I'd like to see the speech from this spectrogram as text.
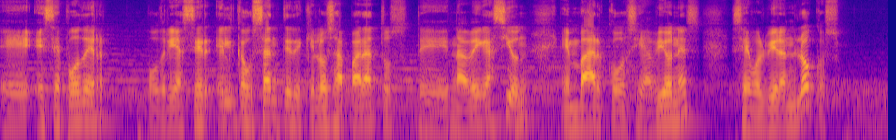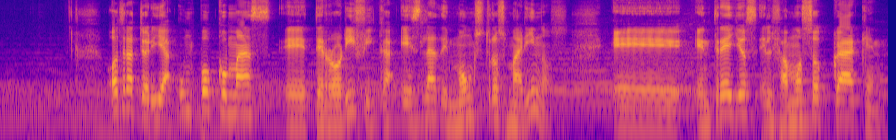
Eh, ese poder podría ser el causante de que los aparatos de navegación en barcos y aviones se volvieran locos. Otra teoría un poco más eh, terrorífica es la de monstruos marinos. Eh, entre ellos el famoso Kraken.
